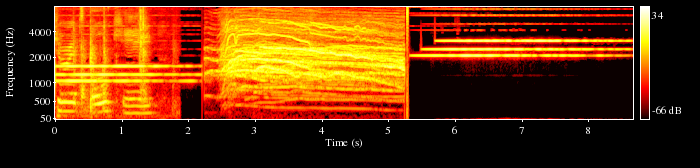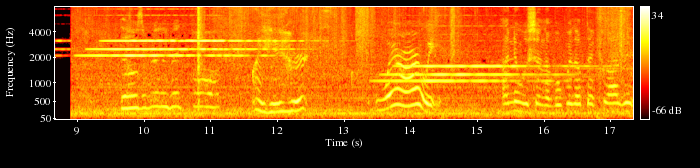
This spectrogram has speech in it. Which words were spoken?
sure it's okay. That was a really big fall. My head hurts. Where are we? I knew we shouldn't have opened up that closet.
